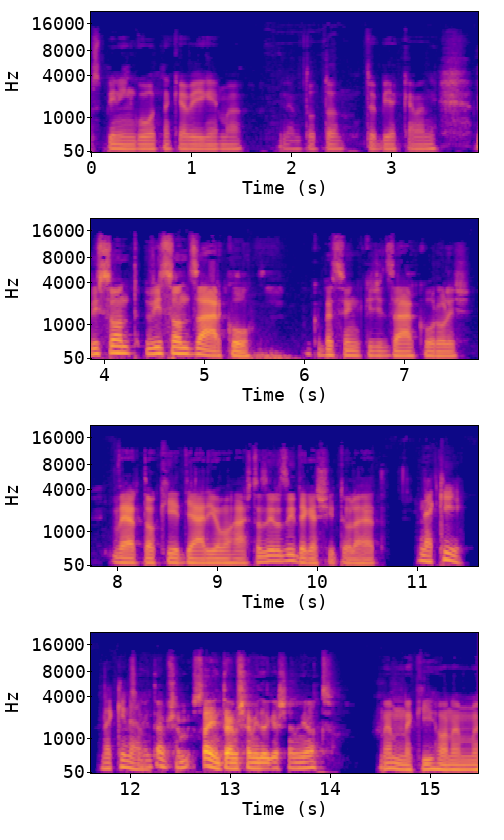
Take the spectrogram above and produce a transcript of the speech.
spinning volt neki a végén már. Nem tudta többiekkel menni. Viszont, viszont Zárkó. Akkor beszéljünk kicsit Zárkóról is verte a két gyári Yamahást. Azért az idegesítő lehet. Neki? Neki nem? Szerintem sem, szerintem sem idegesen miatt. Nem neki, hanem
